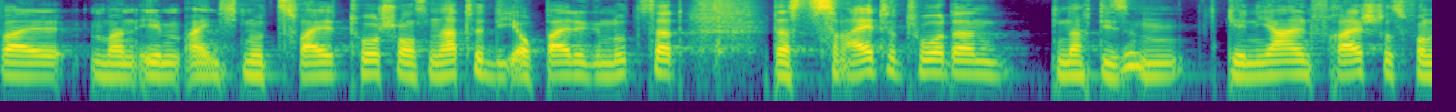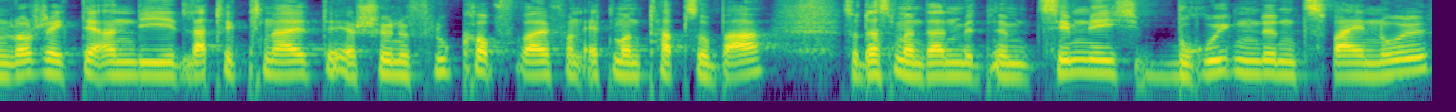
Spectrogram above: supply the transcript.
weil man eben eigentlich nur zwei Torchancen hatte, die auch beide genutzt hat. Das zweite Tor dann nach diesem genialen Freistoß von Logic, der an die Latte knallt, der schöne Flugkopfball von Edmond Tapsoba, sodass man dann mit einem ziemlich beruhigenden 2-0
